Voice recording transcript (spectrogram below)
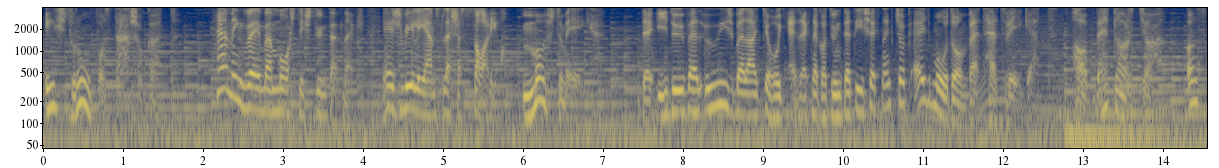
és trónfosztásokat. Hemingwayben most is tüntetnek, és Williams lesz a szarja. Most még. De idővel ő is belátja, hogy ezeknek a tüntetéseknek csak egy módon vethet véget. Ha betartja az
